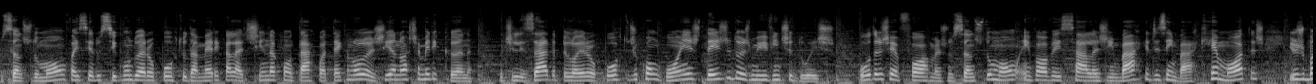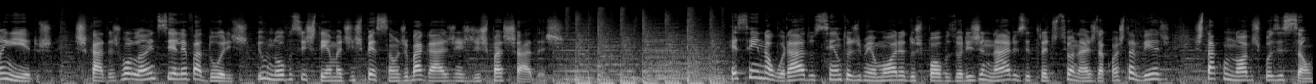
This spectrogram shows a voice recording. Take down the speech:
O Santos Dumont vai ser o segundo aeroporto da América Latina a contar com a tecnologia norte-americana, utilizada pelo aeroporto de Congonhas desde 2022. Outras reformas no Santos Dumont envolvem salas de embarque e desembarque remotas e os banheiros, escadas rolantes e elevadores e o novo sistema de inspeção de bagagens despachadas. Recém-inaugurado, o Centro de Memória dos Povos Originários e Tradicionais da Costa Verde está com nova exposição.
